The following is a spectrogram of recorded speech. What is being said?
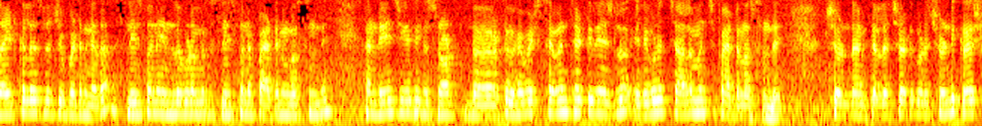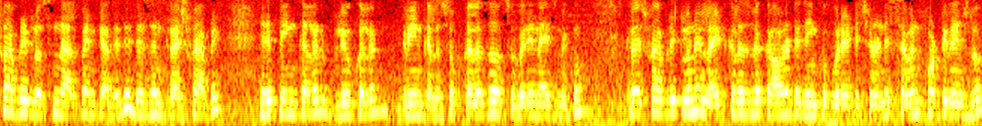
లైట్ కలర్స్లో చూపెట్టాను కదా. స్లీవ్స్ పైన ఇందులో కూడా మీకు స్లీవ్స్ పైన ప్యాటర్నింగ్ వస్తుంది. అండ్ రేంజ్ అయితే it's not two hundred seven thirty రేంజ్లో ఇది కూడా చాలా మంచి ప్యాటర్న్ వస్తుంది. చూడండి దాని కలర్ చార్ట్ కూడా చూడండి. క్రష్ ఫ్యాబ్రిక్లో వస్తుంది అల్పైన్ కాదు ఇది. దిస్ ఇన్ క్రష్ ఫ్యాబ్రిక్ ఇది pink colour blue colour green colour so colours also very nice మీకు. క్రష్ ఫ్యాబ్రిక్లోనే లైట్ కలర్స్లో కావాలంటే ఇది ఇంకొక వెరైటీ చూడండి. సెవెన్ ఫార్టీ రేంజ్లో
